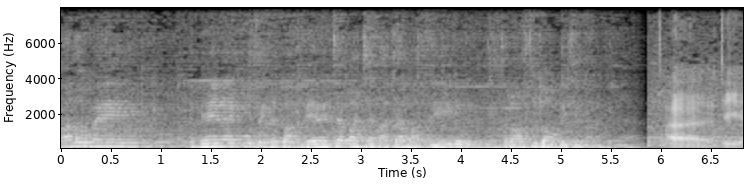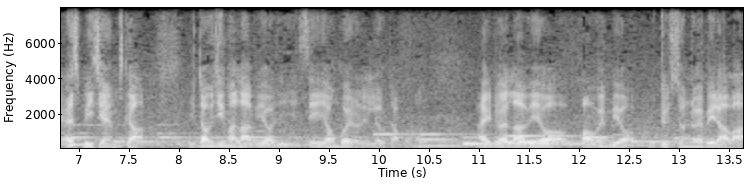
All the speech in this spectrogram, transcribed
အားလုံးပဲအမြဲတမ်းကိုယ်စိတ်နှစ်ပါအမြဲတမ်းကျန်းမာချမ်းသာကြပါစေလို့ကျွန်တော်ဆုတောင်းပေးချင်ပါတယ်ခင်ဗျာအဲဒီ SB Gems ကဒီတောင်ကြီးမှာလာပြီးတော့ဒီဈေးရောင်းပွဲတော်တွေလုပ်တာပေါ့နော်အဲ့ဒီအတွက်လာပြီးတော့ပါဝင်ပြီးတော့အတူဆွနွှဲပေးတာပါ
